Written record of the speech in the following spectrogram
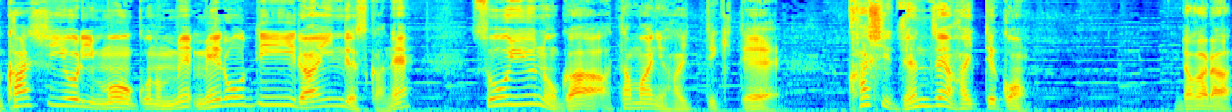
歌詞よりもこのメロディーラインですかね。そういうのが頭に入ってきて歌詞全然入ってこん。だから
